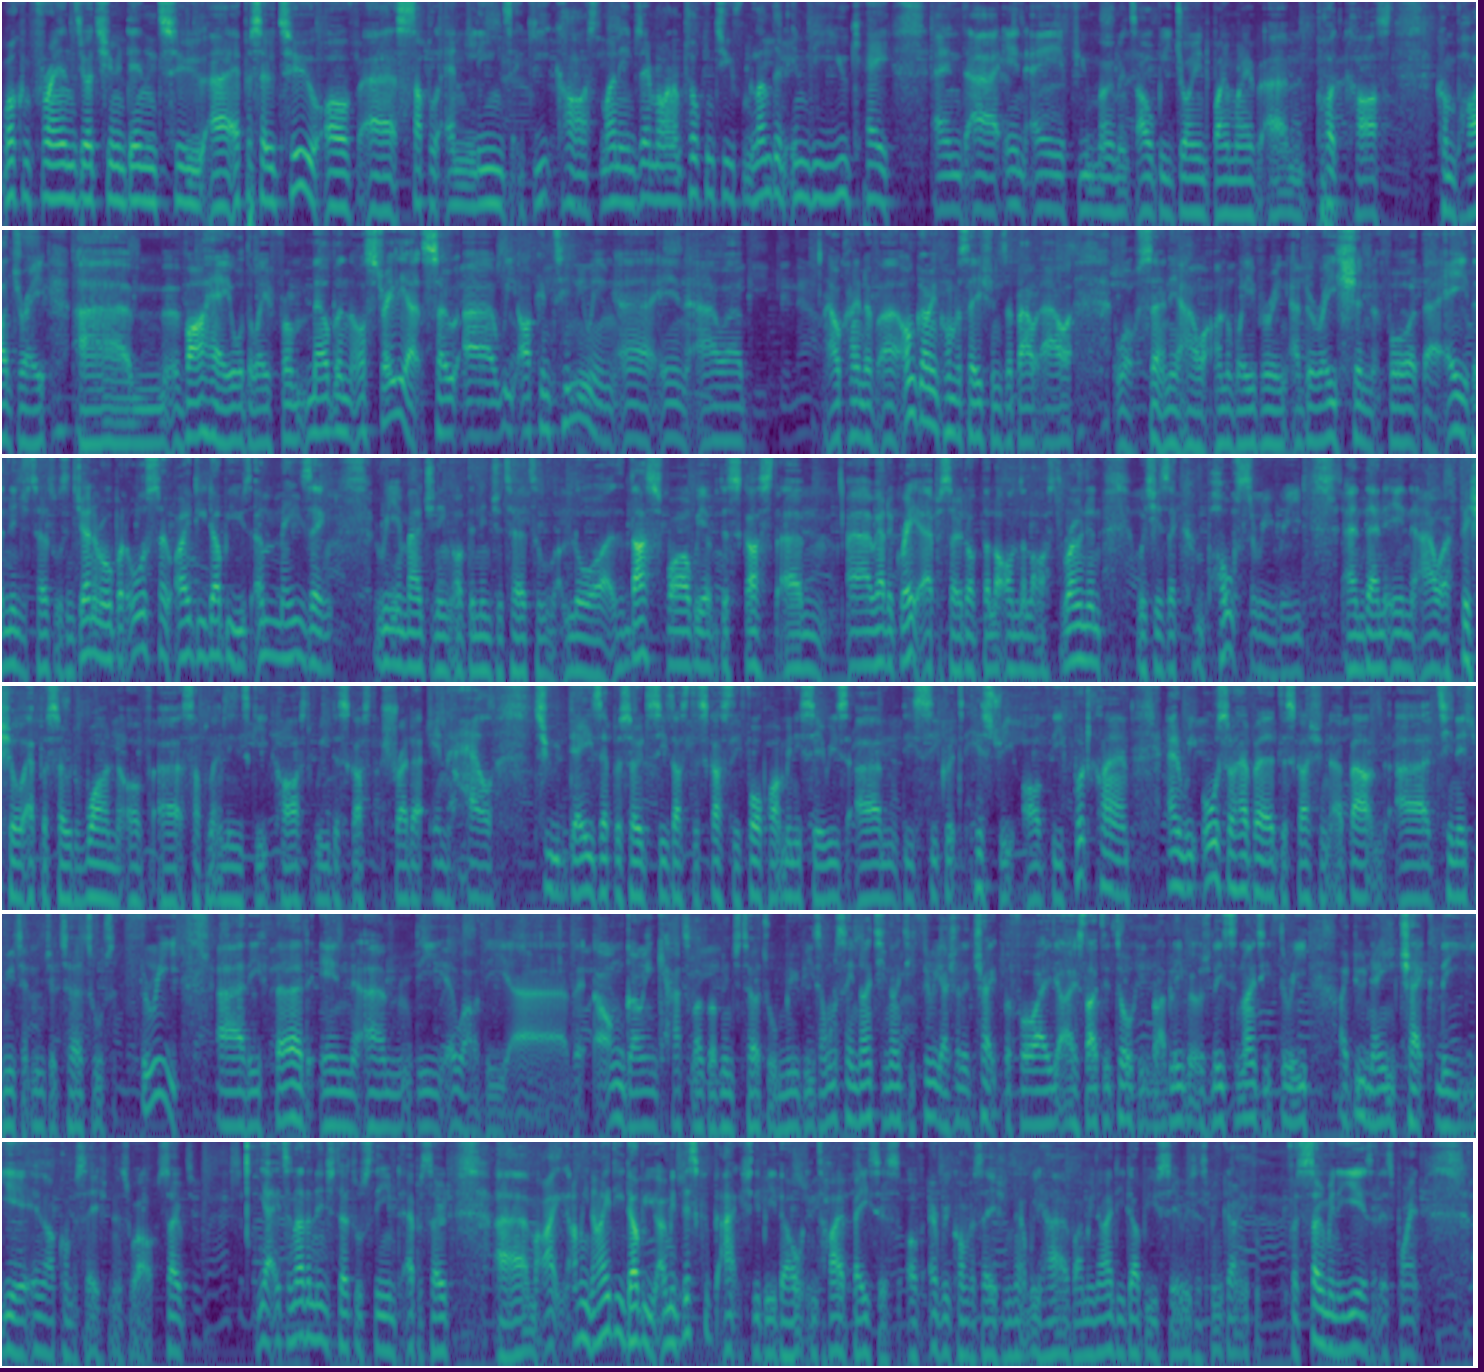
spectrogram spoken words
Welcome, friends. You're tuned in to uh, episode two of uh, Supple and Lean's Geekcast. My name's Imran. I'm talking to you from London in the UK, and uh, in a few moments, I'll be joined by my um, podcast compadre um, Vahe, all the way from Melbourne, Australia. So uh, we are continuing uh, in our our kind of uh, ongoing conversations about our, well, certainly our unwavering adoration for the A, the Ninja Turtles in general, but also IDW's amazing reimagining of the Ninja Turtle lore. Thus far, we have discussed. Um, uh, we had a great episode of the Lot on the Last Ronin, which is a compulsory read, and then in our official episode one of uh, Supple and Lean's Geekcast, we discussed Shredder in Hell. Today's episode sees us discuss the four-part miniseries um, the secret history of the Foot Clan, and we also have a discussion about uh, Teenage Mutant Ninja Turtles 3, uh, the third in um, the well the uh, the ongoing catalog of Ninja Turtle movies. I want to say 1993. I should have checked before I, I started talking, but I believe it was released in 93. I do name check the year in our conversation as well. So yeah, it's another Ninja Turtles themed episode. Um, I, I mean, IDW. I mean, this could actually be the whole entire basis of every conversation that we have. I mean, IDW series has been going for for so many years at this point.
